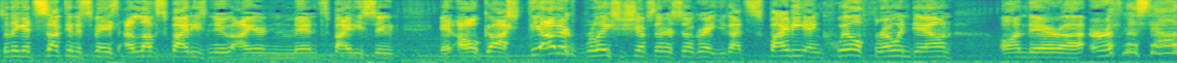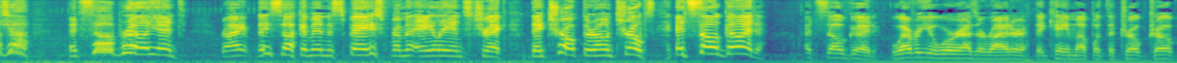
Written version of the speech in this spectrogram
so they get sucked into space. I love Spidey's new Iron Man Spidey suit. And oh gosh, the other relationships that are so great. You got Spidey and Quill throwing down on their uh, Earth nostalgia. It's so brilliant, right? They suck him into space from the aliens trick. They trope their own tropes. It's so good. It's so good. Whoever you were as a writer that came up with the trope trope,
